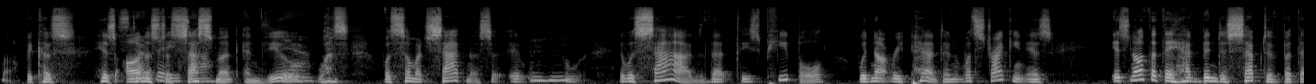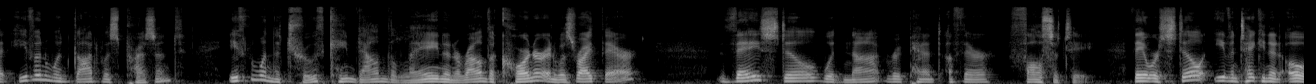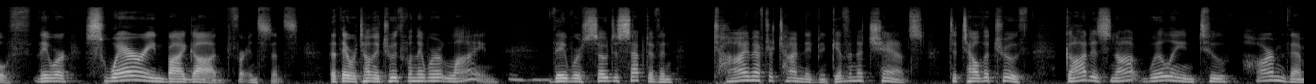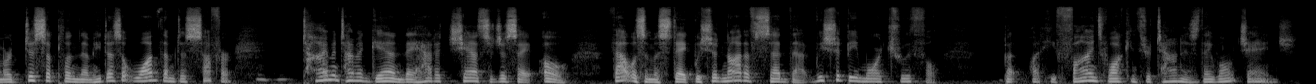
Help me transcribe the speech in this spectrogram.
Well, because his honest he saw. assessment and view Yeah. was was so much sadness. It, it, mm-hmm. it was sad that these people would not repent. And what's striking is it's not that they had been deceptive, but that even when God was present, even when the truth came down the lane and around the corner and was right there, they still would not repent of their falsity. They were still even taking an oath. They were swearing by God, for instance, that they were telling the truth when they were lying. Mm-hmm. They were so deceptive. And time after time, they'd been given a chance to tell the truth. God is not willing to harm them or discipline them. He doesn't want them to suffer. Mm-hmm. Time and time again, they had a chance to just say, Oh, that was a mistake. We should not have said that. We should be more truthful. But what he finds walking through town is they won't change.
